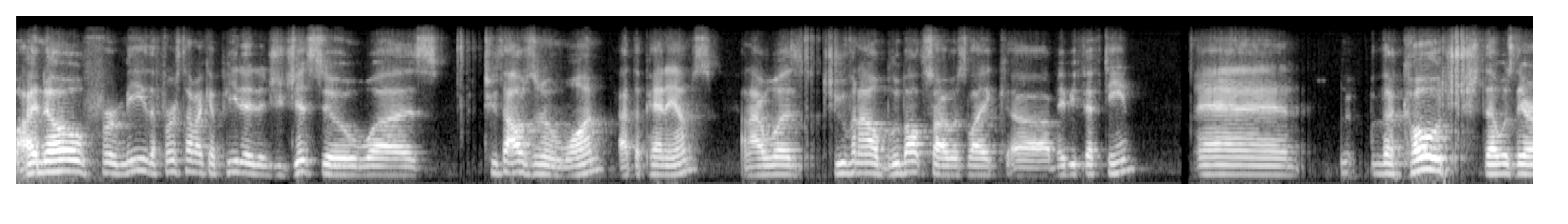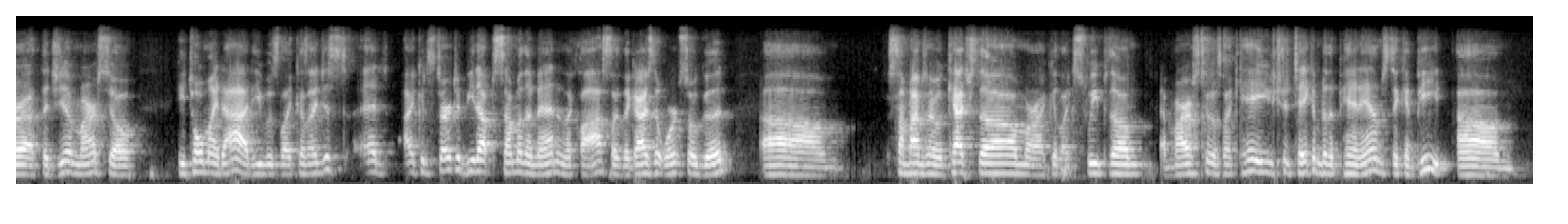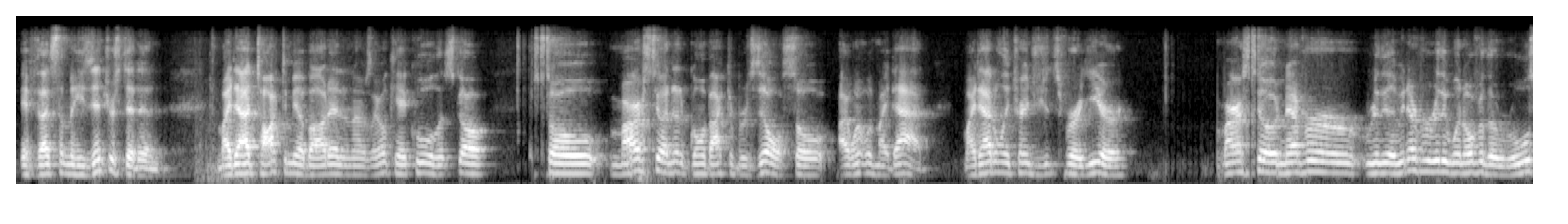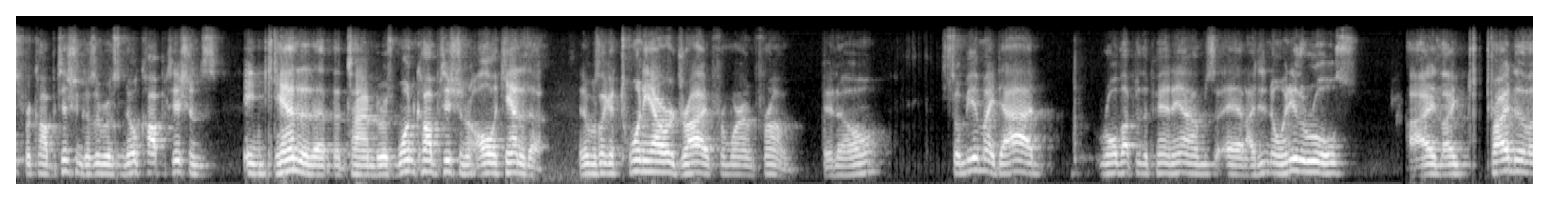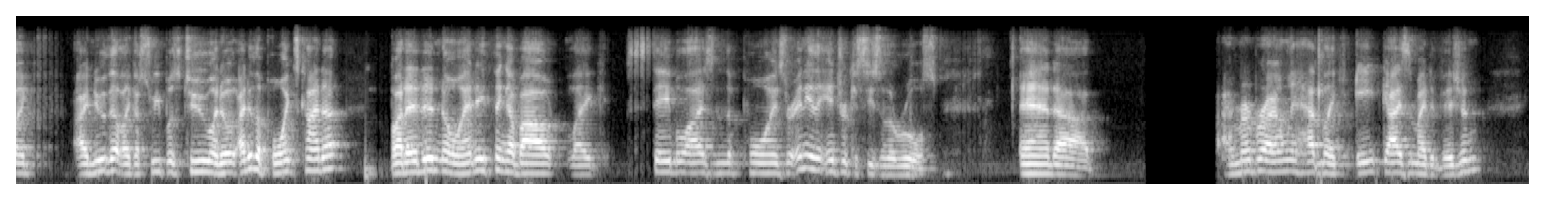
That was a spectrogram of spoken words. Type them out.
I know for me, the first time I competed in jiu-jitsu was 2001 at the Pan Ams, and I was juvenile blue belt, so I was like uh, maybe 15, and the coach that was there at the gym, Marcio, he told my dad he was like because i just had, i could start to beat up some of the men in the class like the guys that weren't so good. Um, sometimes i would catch them or i could like sweep them. And marcio was like hey you should take him to the pan ams to compete um, if that's something he's interested in. My dad talked to me about it and i was like okay cool let's go. So marcio ended up going back to brazil so i went with my dad. My dad only trained jiu-jitsu for a year. Marcio never really we never really went over the rules for competition because there was no competitions in Canada at the time. There was one competition in all of Canada, and it was like a 20 hour drive from where I'm from, you know? So me and my dad rolled up to the Pan Ams and I didn't know any of the rules. I like tried to like I knew that like a sweep was two. I know I knew the points kind of, but I didn't know anything about like stabilizing the points or any of the intricacies of the rules. And uh, I remember I only had like eight guys in my division,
